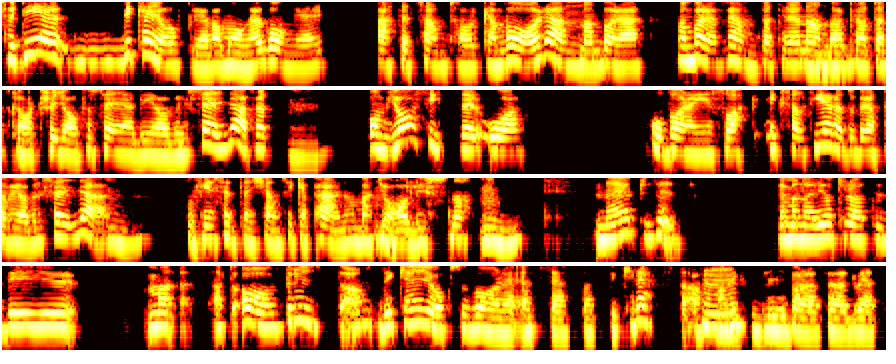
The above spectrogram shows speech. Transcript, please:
För- det, det kan jag uppleva många gånger att ett samtal kan vara. Att Mm. man, bara, man bara väntar till den andra har Mm. pratat klart så jag får säga det jag vill säga. För att Mm. om jag sitter och, och bara är så exalterad och berättar vad jag vill säga. Mm. Då finns det inte en chans i Kapernaum att jag har lyssnat. Mm. Nej, precis. Jag, menar, jag tror att det är ju man, att avbryta, det kan ju också vara ett sätt att bekräfta. Att Mm. man liksom blir bara så här, du vet,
